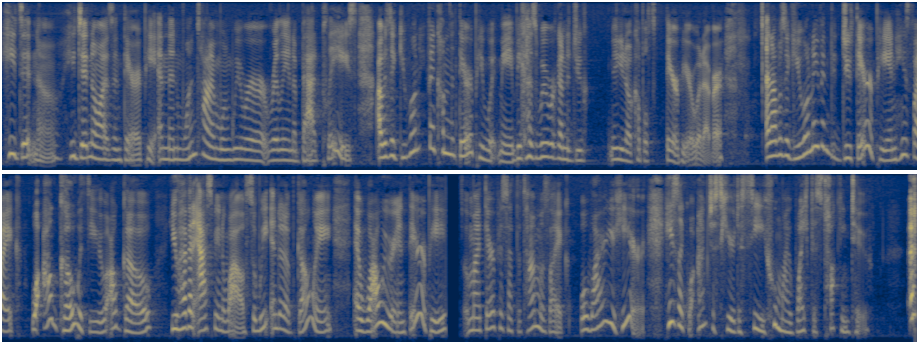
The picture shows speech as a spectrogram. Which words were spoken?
He did know. He did know I was in therapy. And then one time when we were really in a bad place, I was like, You won't even come to therapy with me because we were going to do you know, couples therapy or whatever. And I was like, You won't even do therapy? And he's like, Well, I'll go with you. I'll go. You haven't asked me in a while. So we ended up going. And while we were in therapy, my therapist at the time was like, Well, why are you here? He's like, Well, I'm just here to see who my wife is talking to. so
